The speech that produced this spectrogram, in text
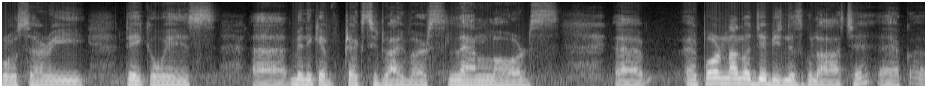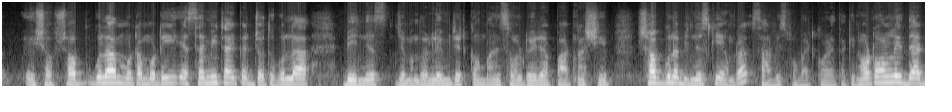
grocery takeaways minicab taxi drivers landlords এরপর অন্যান্য যে বিজনেসগুলো আছে এইসব সবগুলা মোটামুটি এসএমই টাইপের যতগুলা বিজনেস যেমন ধর লিমিটেড কোম্পানি সল্টওয়ের পার্টনারশিপ সবগুলো বিজনেসকেই আমরা সার্ভিস প্রোভাইড করে থাকি। নট অনলি দ্যাট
